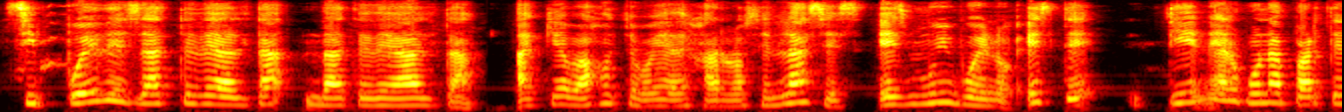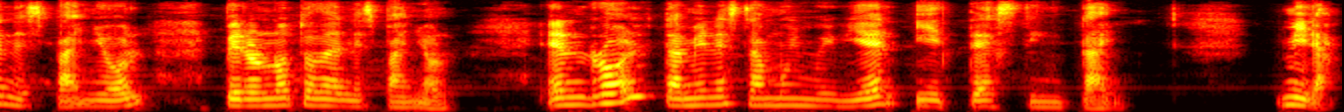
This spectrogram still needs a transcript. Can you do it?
Si puedes darte de alta, date de alta. Aquí abajo te voy a dejar los enlaces. Es muy bueno. Este tiene alguna parte en español, pero no toda en español. Enroll también está muy muy bien y Testing Time. Mira,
